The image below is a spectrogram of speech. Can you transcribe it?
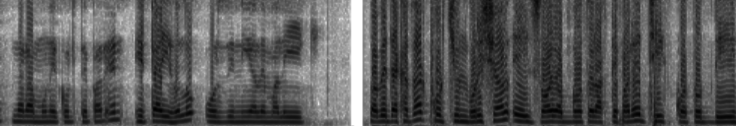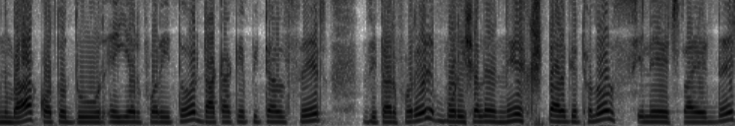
আপনারা মনে করতে পারেন, এটাই হলো অরিজিনিয়াল মালিক। তবে দেখা যাক ফরচুন বরিশাল এই জয় অব্যাহত রাখতে পারে ঠিক কত দিন বা কত দূর। এই এর পরেই তো ঢাকা ক্যাপিটালসের জেতার পরে বরিশালের নেক্সট টার্গেট হলো সিলেট সাইড দেশ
